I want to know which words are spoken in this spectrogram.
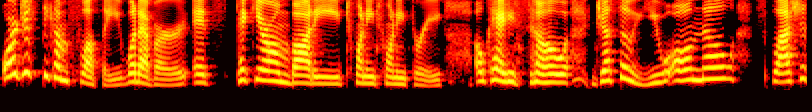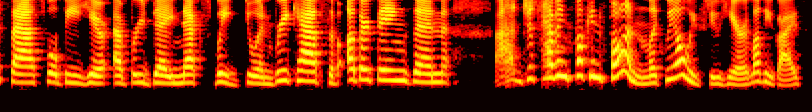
or just become fluffy. Whatever. It's pick your own body 2023. Okay, so just so you all know, Splash of Sass will be here every day next week doing recaps of other things and uh, just having fucking fun like we always do here. Love you guys.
